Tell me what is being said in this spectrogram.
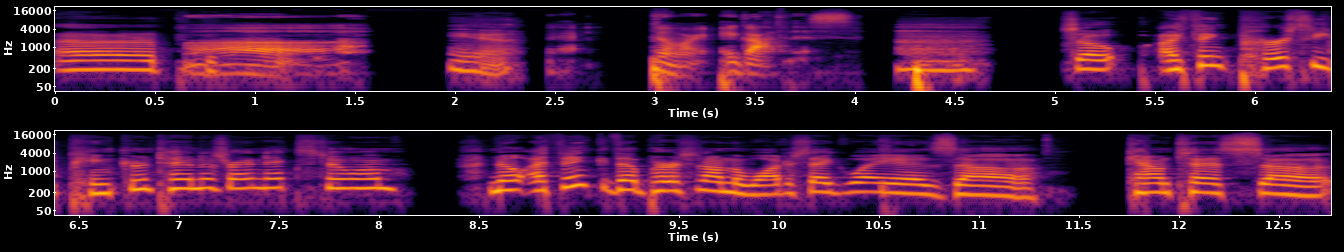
Uh. Uh, Yeah. Don't worry, I got this. So I think Percy Pinkerton is right next to him. No, I think the person on the water segway is uh, Countess uh,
